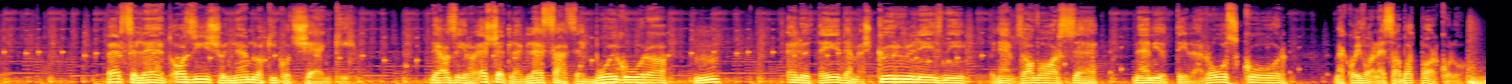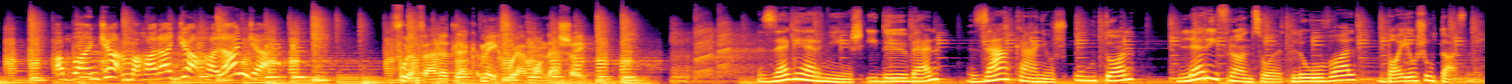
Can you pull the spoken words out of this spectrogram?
Persze lehet az is, hogy nem lakik ott senki. De azért, ha esetleg leszállsz egy bolygóra, hm, előtte érdemes körülnézni, hogy nem zavarsz-e, nem jöttél el rosszkor, meg hogy van-e szabad parkoló. A banja, maharadja, halandja? Fura felnőttek, még furább mondásai. Zegernyés időben, zákányos úton, lerifrancolt lóval bajos utazni.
